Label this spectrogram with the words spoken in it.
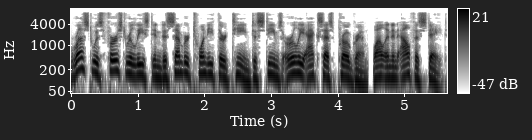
Rust was first released in December 2013 to Steam's Early Access program, while in an alpha state.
